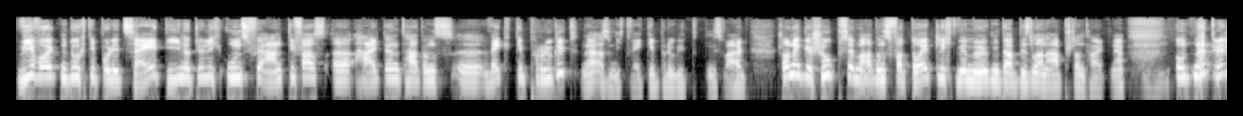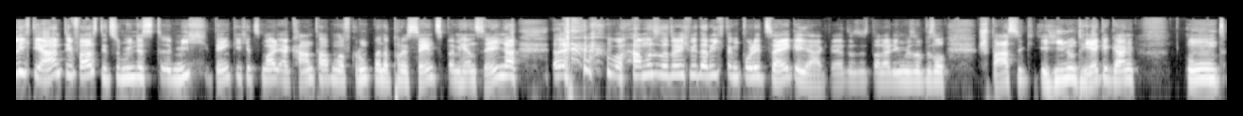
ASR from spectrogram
Wir wollten durch die Polizei, die natürlich uns für Antifas äh, haltend hat uns äh, weggeprügelt, ja, also nicht weggeprügelt, es war halt schon ein Geschubse, man hat uns verdeutlicht, wir mögen da ein bisschen an Abstand halten. Ja. Mhm. Und natürlich die Antifas, die zumindest äh, mich, denke ich jetzt mal, erkannt haben aufgrund meiner Präsenz beim Herrn Sellner, äh, haben uns natürlich wieder Richtung Polizei gejagt. Ja. Das ist dann halt irgendwie so ein bisschen spaßig hin und her gegangen. Und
